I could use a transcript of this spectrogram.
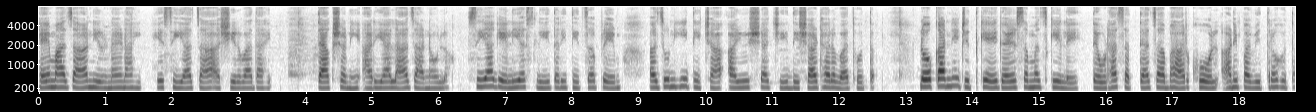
हे माझा निर्णय नाही. हे सियाचा आशीर्वाद आहे. त्या क्षणी आर्याला जाणवलं. सिया गेली असली तरी तिचं प्रेम अजूनही तिच्या आयुष्याची दिशा ठरवत होतं. लोकांनी जितके गैरसमज केले तेवढा सत्याचा भार खोल आणि पवित्र होता.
